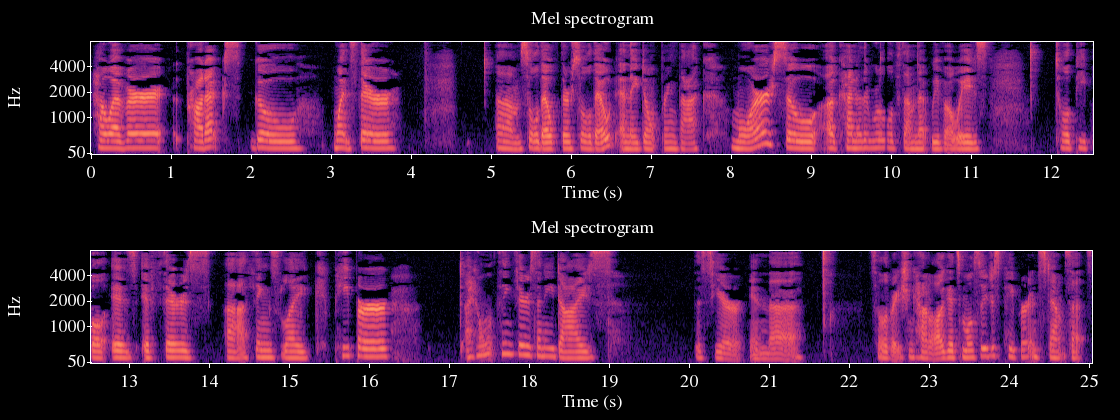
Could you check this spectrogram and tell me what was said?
However, products go, once they're um, sold out, they're sold out and they don't bring back more. So uh, kind of the rule of thumb that we've always told people is if there's uh, things like paper I don't think there's any dies this year in the celebration catalog. It's mostly just paper and stamp sets.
